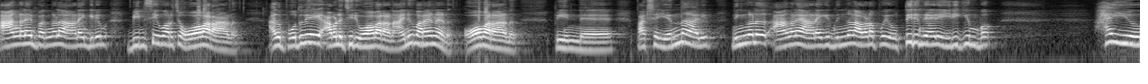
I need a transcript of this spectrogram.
ആങ്ങളെയും പെങ്ങളും ആണെങ്കിലും ബിൻസി കുറച്ച് ഓവറാണ് അത് പൊതുവേ അവൾ ഇച്ചിരി ഓവറാണ് അനു പറയണേ ഓവറാണ് പിന്നെ പക്ഷേ എന്നാലും നിങ്ങൾ ആങ്ങളെ ആണെങ്കിൽ നിങ്ങൾ അവിടെ പോയി ഒത്തിരി നേരം ഇരിക്കുമ്പോൾ അയ്യോ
